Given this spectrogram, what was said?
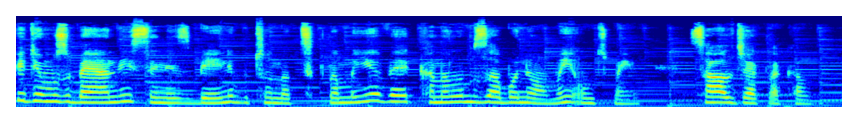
Videomuzu beğendiyseniz beğeni butonuna tıklamayı ve kanalımıza abone olmayı unutmayın. Sağlıcakla kalın.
